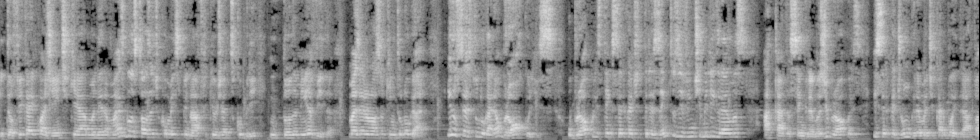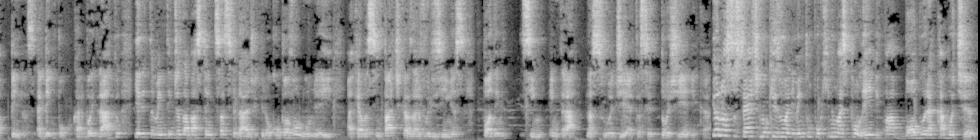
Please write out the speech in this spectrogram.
Então fica aí com a gente que é a maneira mais gostosa de comer espinafre que eu já descobri em toda a minha vida. Mas é no nosso quinto lugar. E o sexto lugar é o brócolis. O brócolis tem cerca de 320 miligramas a cada 100 gramas de brócolis e cerca de 1 grama de carboidrato apenas. É bem pouco carboidrato e ele também tende a dar bastante saciedade, que ele ocupa volume aí, aquelas simpáticas arvorezinhas podem sim entrar na sua dieta cetogênica. E o nosso sétimo eu quis um alimento um pouquinho mais polêmico, a abóbora cabotian.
